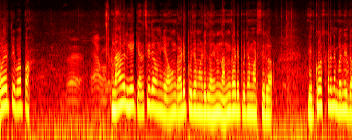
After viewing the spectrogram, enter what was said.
ಹೋಗಿರ್ತೀವಿ ಬಾಪ. ನಾವಿಲ್ಲಿಗೆ ಕೆಲಸ ಇದೆ ಅವನಿಗೆ. ಅವ್ನ ಗಾಡಿ ಪೂಜೆ ಮಾಡಿಲ್ಲ. ಇನ್ನು ನನ್ನ ಗಾಡಿ ಪೂಜೆ ಮಾಡಿಸಿಲ್ಲ. ಇದಕ್ಕೋಸ್ಕರನೇ ಬಂದಿದ್ದ.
